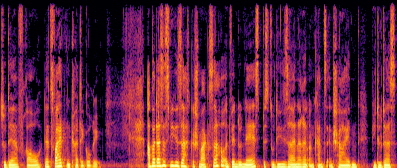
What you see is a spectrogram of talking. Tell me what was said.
zu der Frau der zweiten Kategorie. Aber das ist wie gesagt Geschmackssache und wenn du nähst, bist du die Designerin und kannst entscheiden, wie du das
